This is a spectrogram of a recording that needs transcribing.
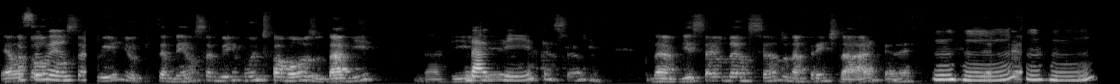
Ela Isso colocou mesmo. um sanguíneo, que também é um sanguíneo muito famoso, Davi. Davi. Davi. Davi saiu dançando na frente da arca, né? Uhum, é, uhum.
